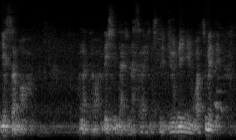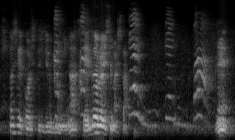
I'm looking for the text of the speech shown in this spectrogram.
イエス様はあなたは弟子になりなさい。って12人を集めてそしてこうして12人が勢ぞろいしました。ね。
